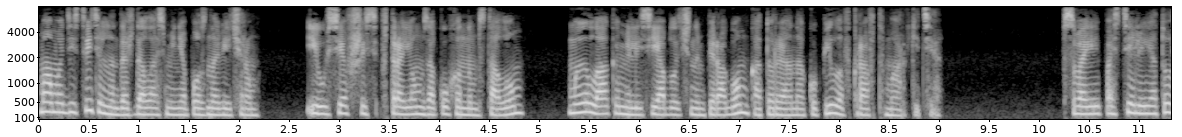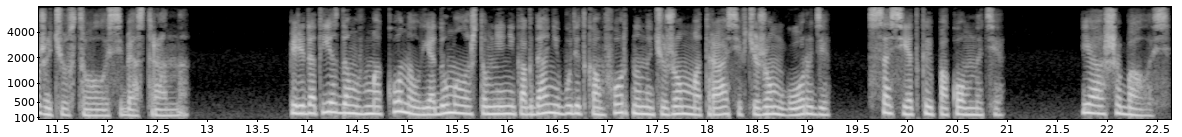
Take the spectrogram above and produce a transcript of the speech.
Мама действительно дождалась меня поздно вечером, и, усевшись втроем за кухонным столом, мы лакомились яблочным пирогом, который она купила в крафт-маркете. В своей постели я тоже чувствовала себя странно. Перед отъездом в МакКоннелл я думала, что мне никогда не будет комфортно на чужом матрасе, в чужом городе, с соседкой по комнате. Я ошибалась.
